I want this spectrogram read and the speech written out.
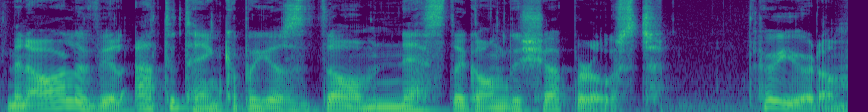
Men Arla vill att du tänker på just dem nästa gång du köper ost. Hur gör de?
